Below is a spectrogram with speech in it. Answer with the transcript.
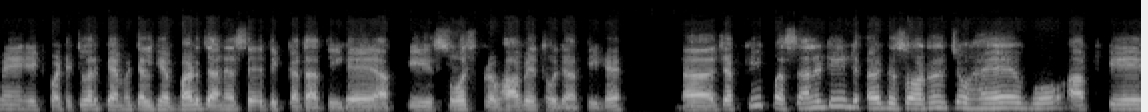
में एक पर्टिकुलर केमिकल के बढ़ जाने से दिक्कत आती है, आपकी सोच प्रभावित हो जाती है। जबकि पर्सनालिटी डिसऑर्डर जो है, वो आपके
